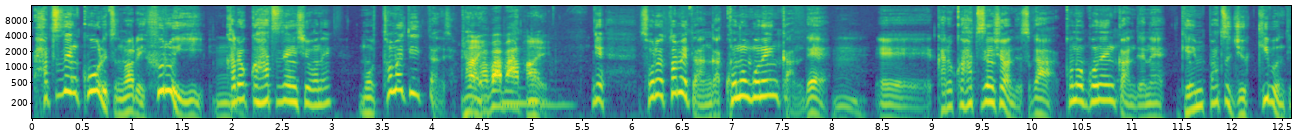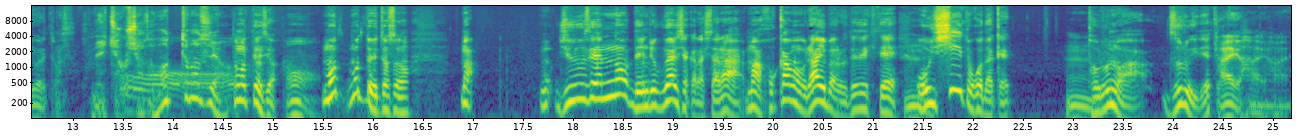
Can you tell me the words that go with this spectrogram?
発電効率の悪い古い火力発電所をね、もう止めていったんですよ。バババッと。はい。でそれを止めたんがこの5年間で、うん、えー、火力発電所なんですがこの5年間でね原発10基分って言われてます。めちゃくちゃ止まってますよ止まってるんですよ。ももっと言うとそのまあ従前の電力会社からしたらまあ他もライバル出てきて、うん、美味しいとこだけ取るのはずるいでと、はいはいはい、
